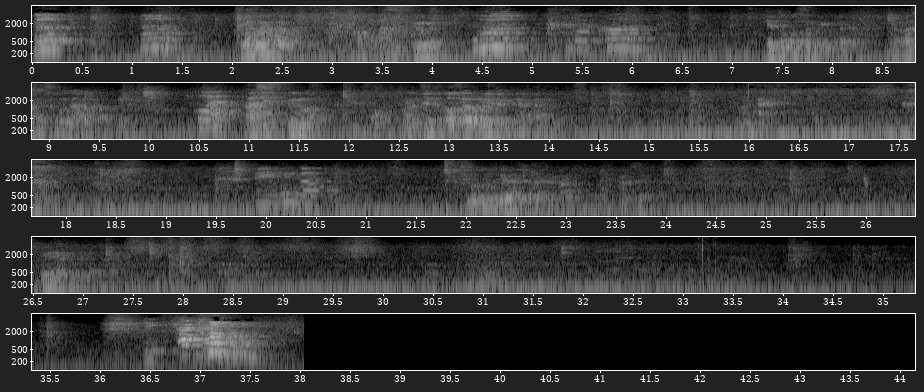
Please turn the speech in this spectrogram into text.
やばいやばいあ足すくむジェットコースターの時から足すくむなかった怖い足すくむわあのジェットコースター降りる。時なんかえー、変が仕事の時は大丈夫だけどなマジで Who?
